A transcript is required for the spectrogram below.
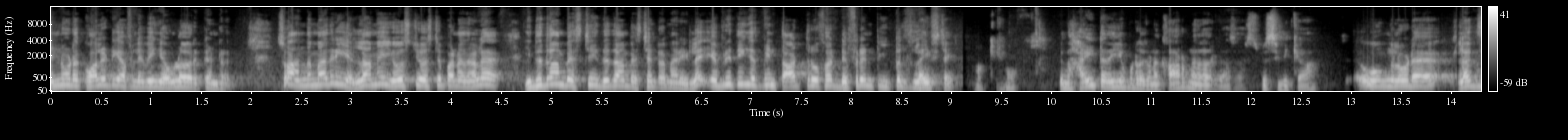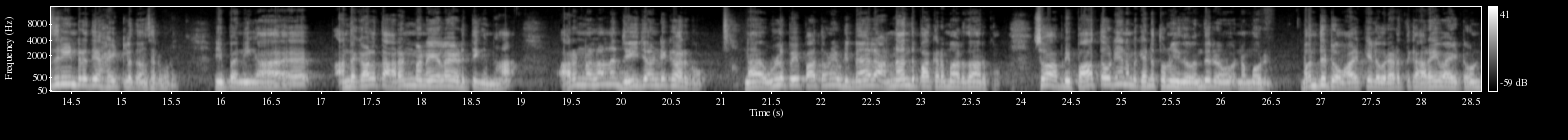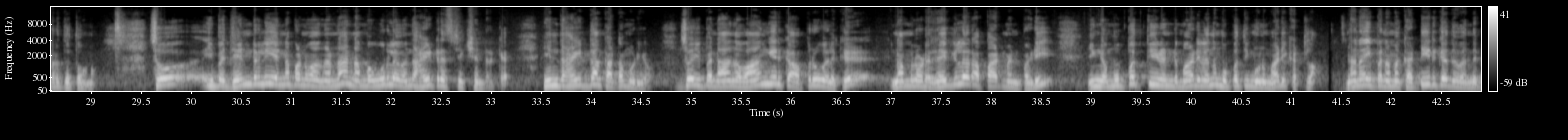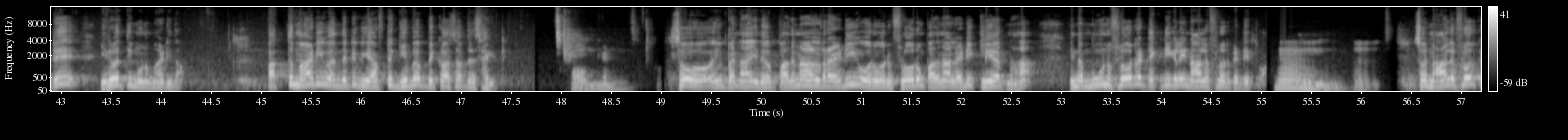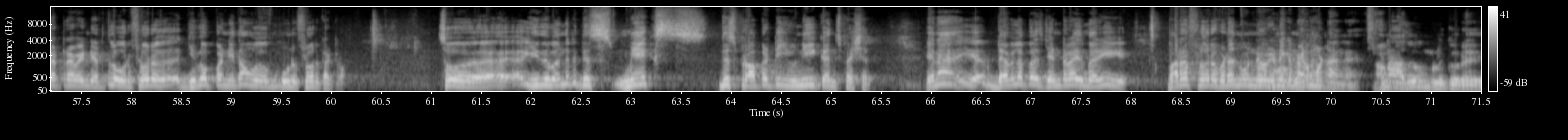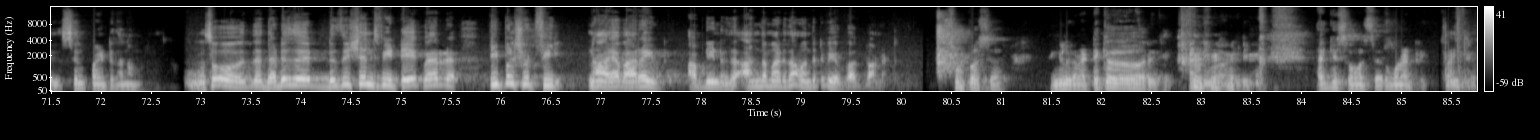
என்னோட குவாலிட்டி ஆஃப் லிவிங் எவ்வளோ இருக்குன்றது. ஸோ அந்த மாதிரி எல்லாமே யோசிச்சு யோசிச்சு பண்ணதுனால இதுதான் பெஸ்ட்டு இதுதான் பெஸ்ட்டுன்ற மாதிரி இல்லை. Everything is been thought through for different people's lifestyle okay இந்த ஹைட் அதிகப்படுறதுக்கான காரணம் எதாவது இருக்கா சார் ஸ்பெசிஃபிக்காக உங்களோட லக்ஸரின்றதே ஹைட்டில் தான் சார் வரும். இப்போ நீங்கள் அந்த காலத்து அரண்மனையெல்லாம் எடுத்தீங்கன்னா அரண்மனைலாம் ஜெய்ஜாண்டிக்காக இருக்கும். நான் உள்ளே போய் பார்த்தோன்னே இப்படி மேலே அண்ணாந்து பார்க்குற மாதிரி தான் இருக்கும். ஸோ அப்படி பார்த்த உடனே நமக்கு என்ன தோணும்? இது வந்து நம்ம ஒரு வந்துட்டோம். வாழ்க்கையில் ஒரு இடத்துக்கு அரைவாயிட்டோன்றது தோணும். ஸோ இப்போ ஜென்ரலி என்ன பண்ணுவாங்கன்னா நம்ம ஊரில் வந்து ஹைட் ரெஸ்ட்ரிக்ஷன் இருக்குது இந்த ஹைட் தான் கட்ட முடியும். ஸோ இப்போ நாங்கள் வாங்கியிருக்க அப்ரூவலுக்கு நம்மளோட ரெகுலர் அப்பார்ட்மெண்ட் படி இங்கே முப்பத்தி ரெண்டு மாடியிலேருந்து முப்பத்தி மூணு மாடி கட்டலாம். ஆனால் இப்போ நம்ம கட்டியிருக்கிறது வந்துட்டு இருபத்தி மூணு மாடி தான் பத்து மாடி வந்துட்டு we have to give up because of this height okay so இப்போ நான் இது பதினாலரை அடி ஒரு ஒரு ஃப்ளோரும் பதினாலு அடி கிளியர்னா இந்த மூணு ஃப்ளோரில் டெக்னிக்கலி நாலு ஃப்ளோர் கட்டிருக்கலாம். ம் ம். ஸோ நாலு ஃப்ளோர் கட்டுற வேண்டிய இடத்துல ஒரு ஃப்ளோரை கிவ் அப் பண்ணி தான் மூணு ஃப்ளோர் கட்டுறோம். ஸோ இது வந்துட்டு this makes this property unique and special ஏன்னா டெவலப்பர்ஸ் ஜென்ரலாக இது மாதிரி வர ஃப்ளோரை விடணும்னு நினைக்க விட மாட்டாங்க ஏன்னா அது உங்களுக்கு ஒரு செல் பாயிண்ட் தான் so that is a decisions we take where people should feel. நான் ஹவ் அரைவ்ட் அப்படின்றது. அந்த மாதிரி தான் வந்துட்டு we have worked on it. Super sir எங்களுக்கான டேக் இருக்கு. கண்டிப்பா கண்டிப்பா. தேங்க்யூ ஸோ மச் சார் ரொம்ப நன்றி. தேங்க்யூ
